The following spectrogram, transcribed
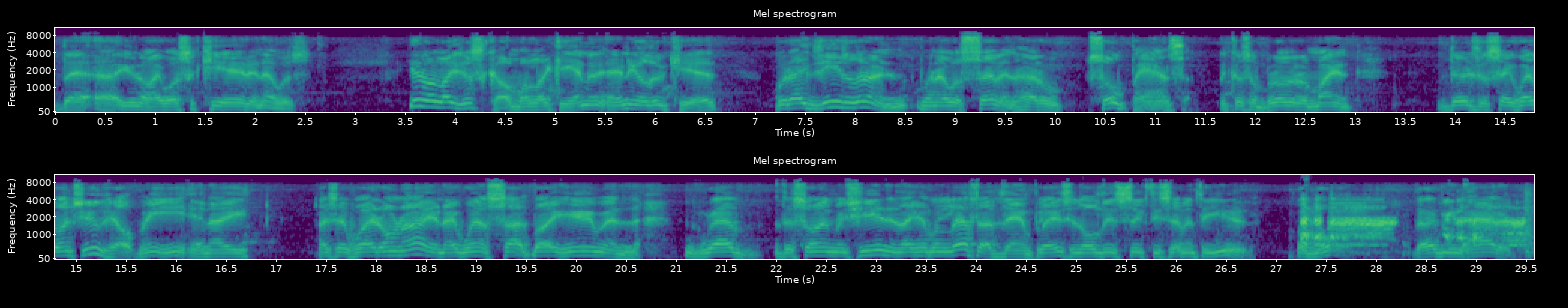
That uh, you know, I was a kid and I was, you know, like just common like any any other kid. But I did learn when I was seven how to sew pants because a brother of mine dared to say, "Why don't you help me?" And I I said, why don't I? And I went, and sat by him and grabbed the sewing machine, and I haven't left that damn place in all these 60, 70 years or more that I've been at it.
